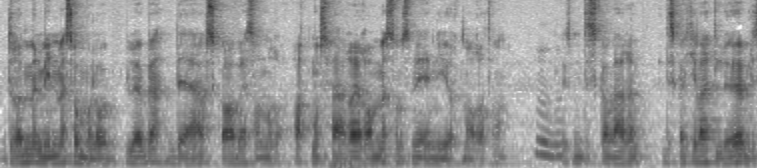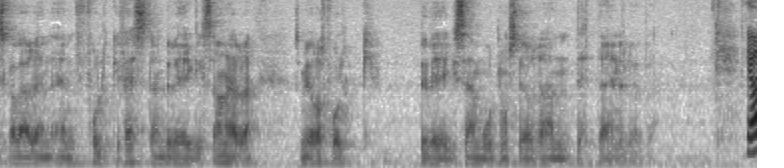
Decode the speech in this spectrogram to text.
drømmen min med sommerløpet det er å skape en sånn atmosfære og ramme, sånn som det er i New York Marathon. Mm. Liksom, det, skal være, det, skal ikke være et løp, det skal være en, en folkefest, en bevegelse her nede som gjør at folk beveger seg mot noe større enn dette ene løpet. Ja,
